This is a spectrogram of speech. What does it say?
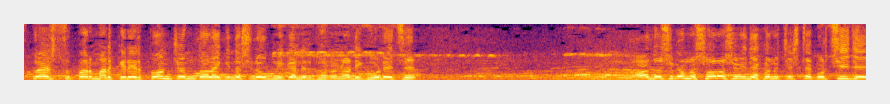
স্কোয়ার সুপার মার্কেটের পঞ্চম তলায় কিন্তু আসলে অগ্নিকাণ্ডের ঘটনাটি ঘটেছে। দর্শক, আমরা সরাসরি দেখানোর চেষ্টা করছি যে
